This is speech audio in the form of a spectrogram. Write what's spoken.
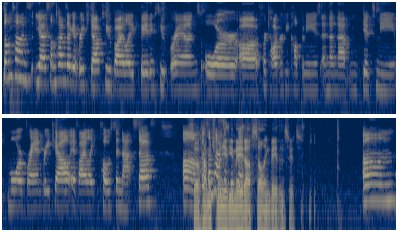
Sometimes, yeah. Sometimes I get reached out to by like bathing suit brands or uh, photography companies, and then that gets me more brand reach out if I like post in that stuff. Um, so, how much money have you made like, off selling bathing suits? Um,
